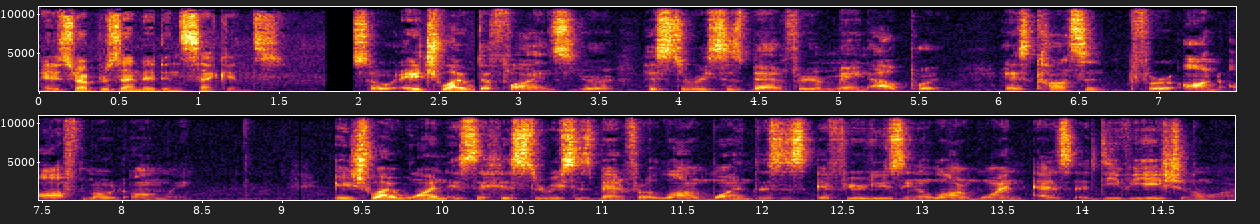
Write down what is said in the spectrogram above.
It is represented in seconds. So HY defines your hysteresis band for your main output and is constant for on-off mode only. HY1 is the hysteresis band for alarm 1. This is if you're using alarm 1 as a deviation alarm.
